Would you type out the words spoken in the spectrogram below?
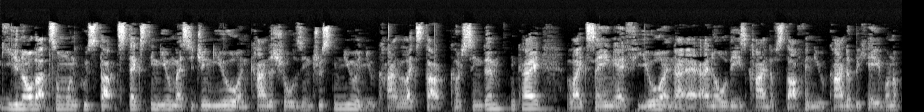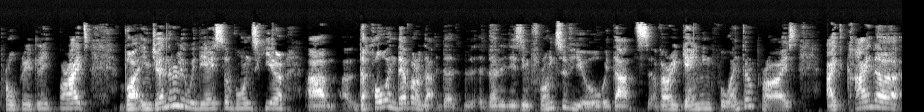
you know that someone who starts texting you messaging you and kind of shows interest in you and you kind of like start cursing them okay? Like saying f you and I, I know these kind of stuff and you kind of behave inappropriately all right but in generally with the ace of wands here um, the whole endeavor that, that that it is in front of you with that very gainingful enterprise i'd kind of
